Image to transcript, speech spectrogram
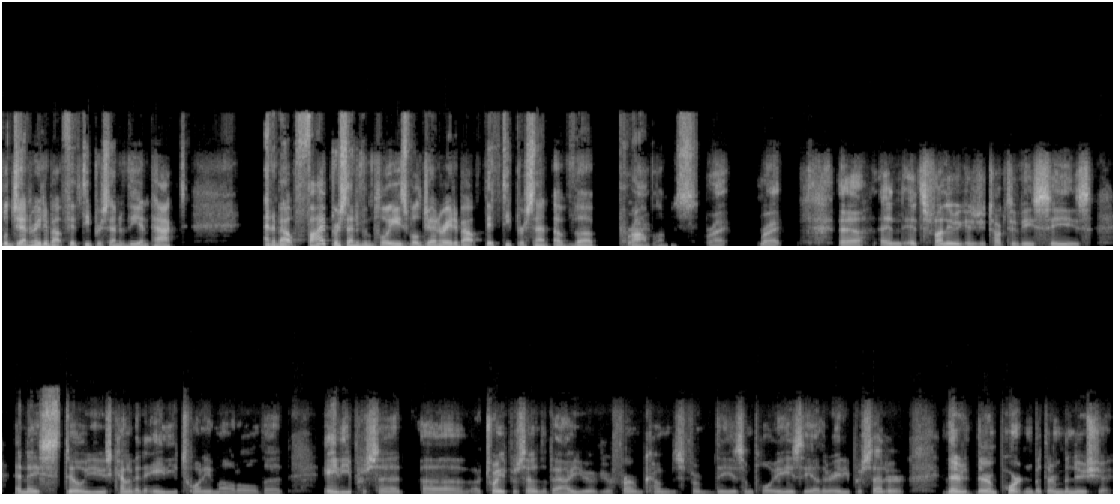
will generate about 50% of the impact and about 5% of employees will generate about 50% of the problems. Right. Right. Yeah. And it's funny because you talk to VCs and they still use kind of an 80 20 model that 80% uh, or 20% of the value of your firm comes from these employees. The other 80% are they're, they're important, but they're minutia.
